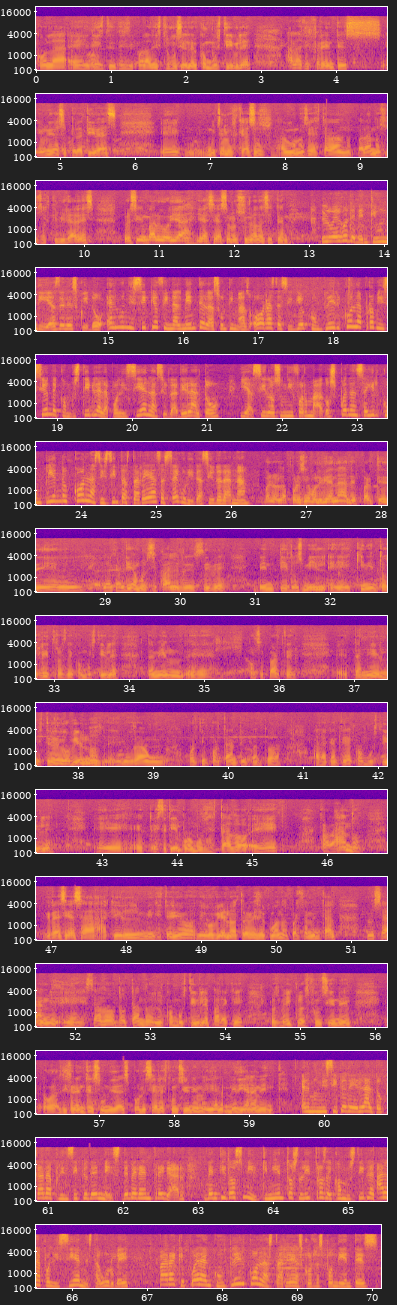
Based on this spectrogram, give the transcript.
Con la, eh, con la distribución del combustible a las diferentes eh, unidades operativas. En muchos de los casos, algunos ya estaban parando sus actividades, pero sin embargo ya, ya se ha solucionado ese tema. Luego de 21 días de descuido, el municipio finalmente en las últimas horas decidió cumplir con la provisión de combustible a la policía en la ciudad del Alto y así los uniformados pueden seguir cumpliendo con las distintas tareas de seguridad ciudadana. Bueno, la policía boliviana de parte de la alcaldía municipal recibe 22.500 litros de combustible. También eh, por su parte eh, también el Ministerio de Gobierno eh, nos da un aporte importante en cuanto a, la cantidad de combustible. Eh, este tiempo hemos estado trabajando gracias a, que el Ministerio de Gobierno a través del Comando Departamental nos han eh, estado dotando del combustible para que los vehículos funcionen o las diferentes unidades policiales funcionen medianamente. El municipio de El Alto cada principio de mes deberá entregar 22.500 litros de combustible a la policía en esta urbe para que puedan cumplir con las tareas correspondientes.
